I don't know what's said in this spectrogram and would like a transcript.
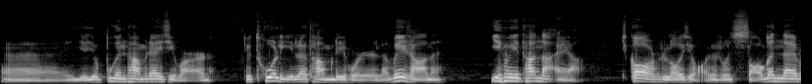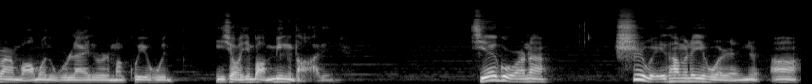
呃，也就不跟他们在一起玩了，就脱离了他们这伙人了。为啥呢？因为他奶呀，就告诉老小，就说少跟那帮王八犊来对他妈鬼混，你小心把命搭进去。结果呢？市委他们这一伙人啊，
